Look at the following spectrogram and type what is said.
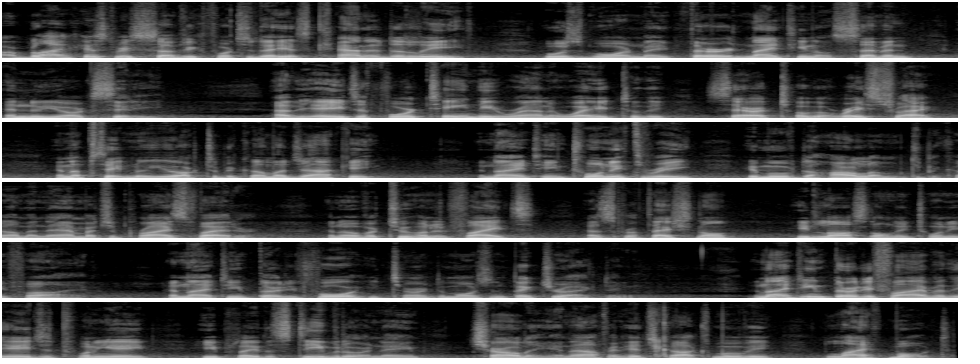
Our Black History subject for today is Canada Lee, who was born May 3, 1907, in New York City. At the age of 14, he ran away to the Saratoga racetrack in upstate New York to become a jockey. In 1923, he moved to Harlem to become an amateur prize fighter. In over 200 fights as a professional, he lost only 25. In 1934, he turned to motion picture acting. In 1935, at the age of 28, he played a stevedore named Charlie in Alfred Hitchcock's movie Lifeboat.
